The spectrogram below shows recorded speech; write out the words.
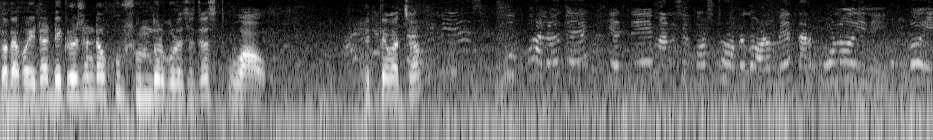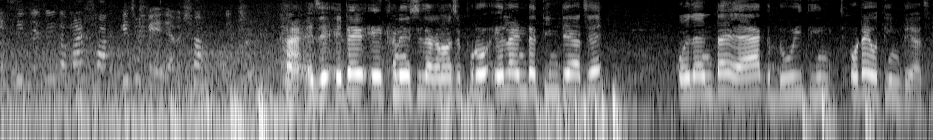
তো দেখো এটা ডেকোরেশনটাও খুব সুন্দর করেছে। জাস্ট ওয়াও দেখতে পাচ্ছ জিনিস খুব ভালো যে খেতে মানুষের কষ্ট হবে গরমে তার কোনো ই নেই পুরো এসি পেয়ে যাবে হ্যাঁ এই যে এটা এখানে এসি লাগানো আছে পুরো এই লাইনটায় তিনটে আছে ওই লাইনটায় এক দুই তিন ওটাইও তিনটে আছে।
